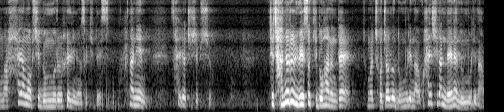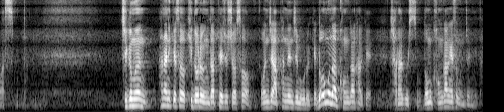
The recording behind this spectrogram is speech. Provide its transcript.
정말 하염없이 눈물을 흘리면서 기도했습니다. 하나님 살려 주십시오. 제 자녀를 위해서 기도하는데 정말 저절로 눈물이 나오고 한 시간 내내 눈물이 나왔습니다. 지금은 하나님께서 기도를 응답해 주셔서 언제 아팠는지 모르게 너무나 건강하게 자라고 있습니다. 너무 건강해서 문제입니다.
